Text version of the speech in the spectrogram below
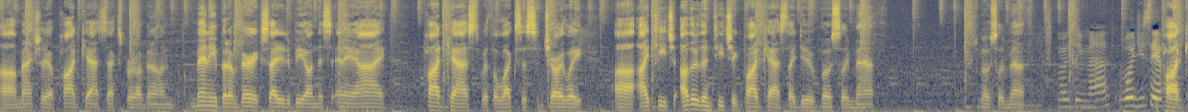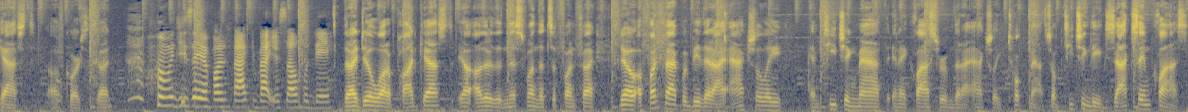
Uh, I'm actually a podcast expert. I've been on many, but I'm very excited to be on this NAI podcast with Alexis and Charlie. Uh, I teach, other than teaching podcasts, I do mostly math. Mostly math. Mostly math. What would you say? A fun, Podcast, of course. Go ahead. what would you say a fun fact about yourself would be? That I do a lot of podcasts. Yeah, other than this one, that's a fun fact. No, a fun fact would be that I actually am teaching math in a classroom that I actually took math. So I'm teaching the exact same class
